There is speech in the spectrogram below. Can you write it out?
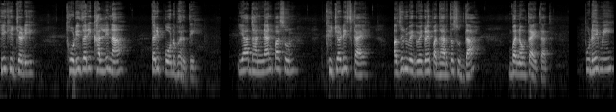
ही खिचडी थोडी जरी खाल्ली ना तरी पोट भरते. या धान्यांपासून खिचडीच काय अजून वेगवेगळे पदार्थसुद्धा बनवता येतात. पुढे मी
